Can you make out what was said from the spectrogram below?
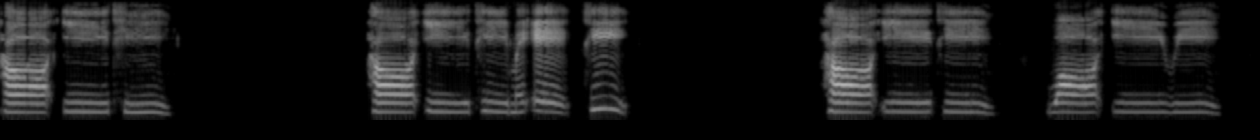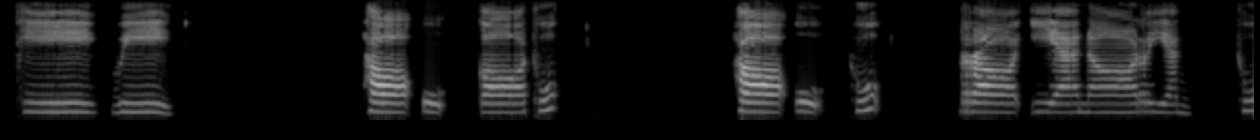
ทออีที ทออีทีไมเอกที่ ทออีทีวอีวีทีวีทออุกอทุก ทออุทุรอเอียนอเรียน ทุ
